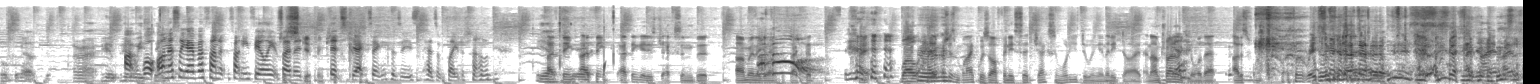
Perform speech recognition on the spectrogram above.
Talk about. Alright, who, who Uh, do we well, think? honestly, I have a fun, funny feeling it's Just either skip and keep it's Jackson because he hasn't played a ton. yeah, I think yeah. I think I think it is Jackson, but I'm only going for the fact that I, well, Hamish's mic was off and he said, "Jackson, what are you doing?" And then he died, and I'm trying Yeah. to ignore that. I just want. I want I, know, I, I, was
